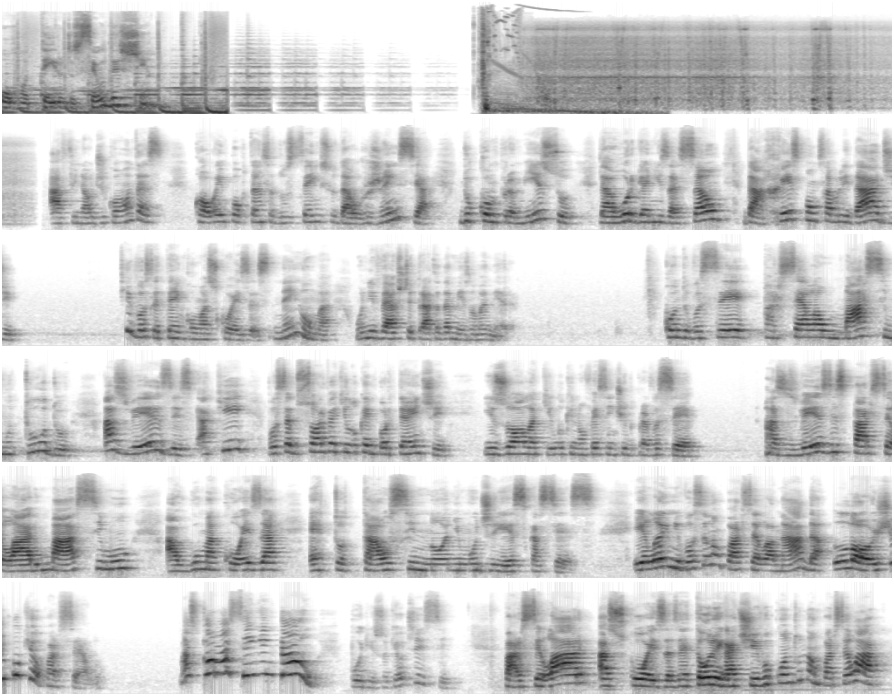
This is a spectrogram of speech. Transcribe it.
o roteiro do seu destino. Afinal de contas, qual a importância do senso da urgência, do compromisso, da organização, da responsabilidade que você tem com as coisas? Nenhuma. O universo te trata da mesma maneira. Quando você parcela ao máximo tudo, às vezes aqui você absorve aquilo que é importante, isola aquilo que não fez sentido para você. Às vezes, parcelar o máximo alguma coisa é total sinônimo de escassez. Elaine, você não parcela nada? Lógico que eu parcelo. Mas como assim então? Por isso que eu disse. Parcelar as coisas é tão negativo quanto não parcelar.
